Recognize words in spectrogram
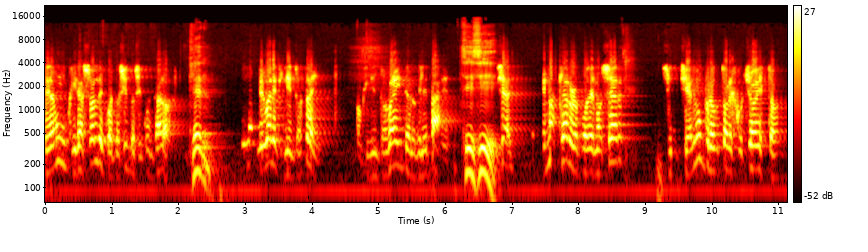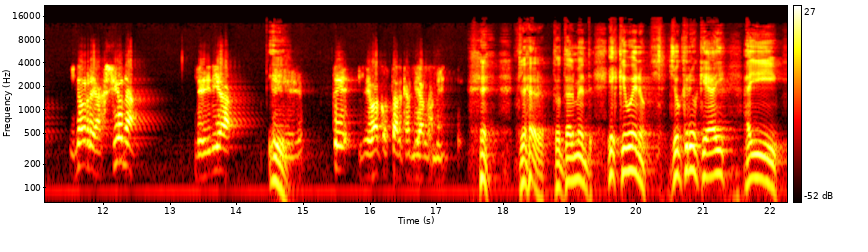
te da un girasol de 450 dólares. Claro. Y vale 530 o 520, lo que le paguen. Sí, sí. es más claro lo podemos ser. Si, algún productor escuchó esto y no reacciona, le diría, eh, usted le va a costar cambiar la mente. claro, totalmente. Es que bueno, yo creo que hay, hay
